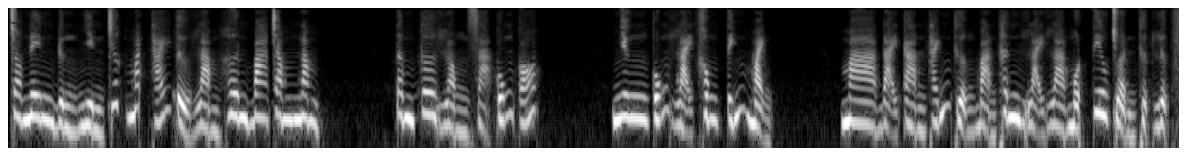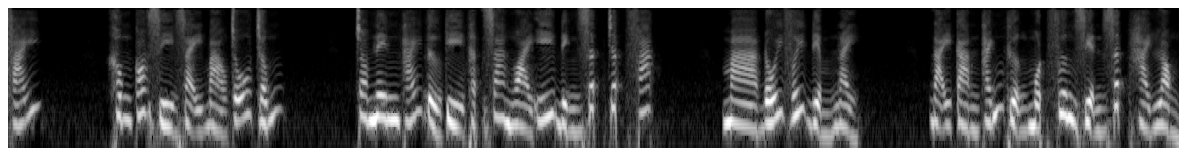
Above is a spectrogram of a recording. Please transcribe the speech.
Cho nên đừng nhìn trước mắt thái tử làm hơn 300 năm. Tâm cơ lòng dạ cũng có. Nhưng cũng lại không tính mạnh. Mà đại càn thánh thượng bản thân lại là một tiêu chuẩn thực lực phái. Không có gì dạy bảo chỗ trống. Cho nên thái tử kỳ thật ra ngoài ý định rất chất phác. Mà đối với điểm này. Đại càn thánh thượng một phương diện rất hài lòng.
